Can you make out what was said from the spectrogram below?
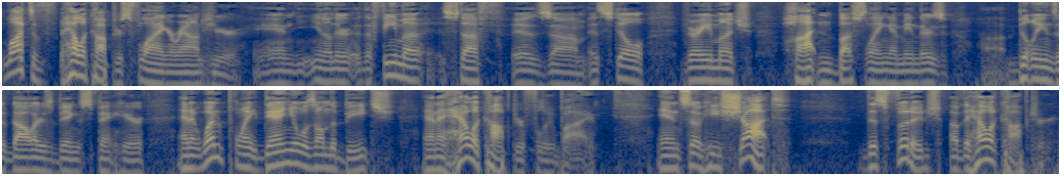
lots of helicopters flying around here. And, you know, there, the FEMA stuff is, um, is still very much hot and bustling. I mean, there's uh, billions of dollars being spent here. And at one point, Daniel was on the beach and a helicopter flew by. And so he shot this footage of the helicopter.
